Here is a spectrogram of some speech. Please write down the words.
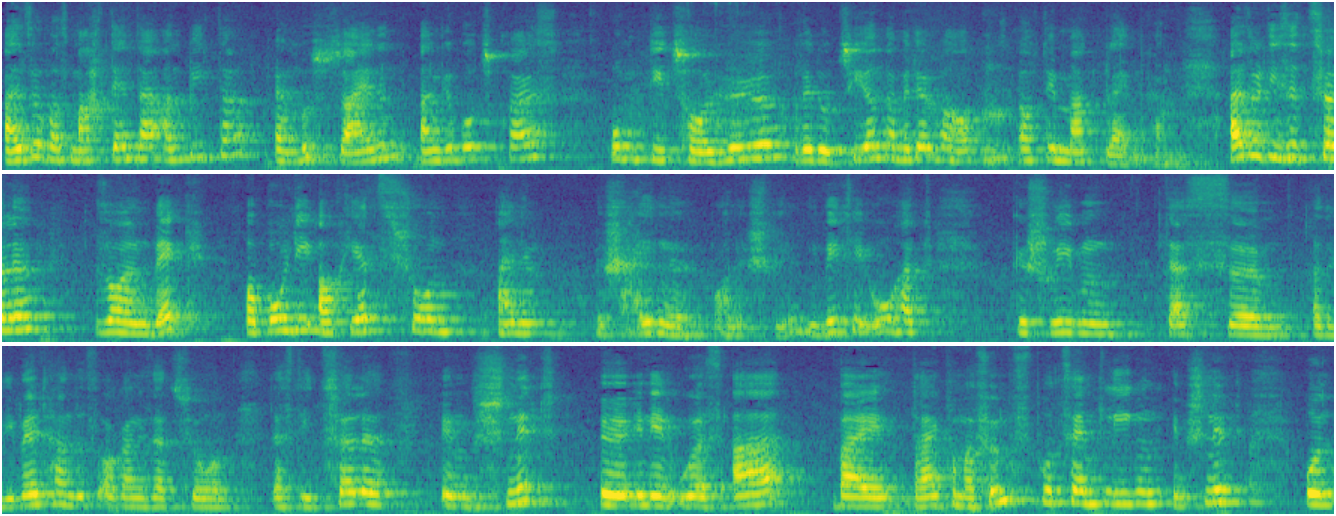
Also was macht denn der Anbieter? Er muss seinen Angebotspreis um die Zollhöhe reduzieren, damit er überhaupt auf dem Markt bleiben kann. Also diese Zölle sollen weg, obwohl die auch jetzt schon eine bescheidene Rolle spielen. Die WTO hat geschrieben, dass, ähm, also die Welthandelsorganisation, dass die Zölle im Schnitt äh, in den USA bei 3,5 Prozent liegen im Schnitt und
